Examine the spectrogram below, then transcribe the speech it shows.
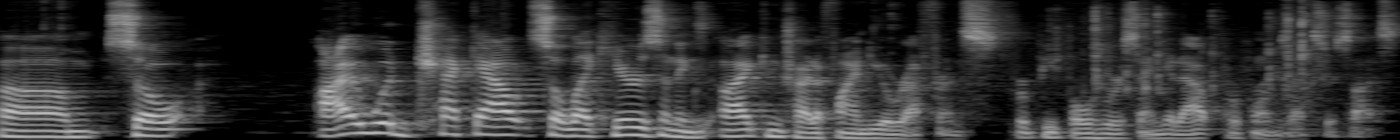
Um, so I would check out. So like, here's an. Ex- I can try to find you a reference for people who are saying it outperforms exercise.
